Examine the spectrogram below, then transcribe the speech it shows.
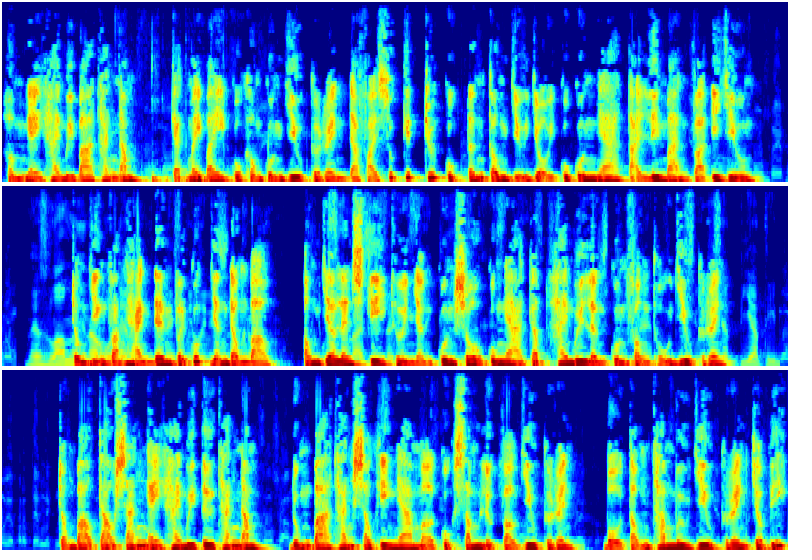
hôm ngày 23 tháng 5, các máy bay của không quân Ukraine đã phải xuất kích trước cuộc tấn công dữ dội của quân Nga tại Liman và Izium. Trong diễn văn hàng đêm với quốc dân đồng bào, ông Zelensky thừa nhận quân số của Nga gấp 20 lần quân phòng thủ Ukraine. Trong báo cáo sáng ngày 24 tháng 5, đúng 3 tháng sau khi Nga mở cuộc xâm lược vào Ukraine, Bộ Tổng tham mưu Ukraine cho biết,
